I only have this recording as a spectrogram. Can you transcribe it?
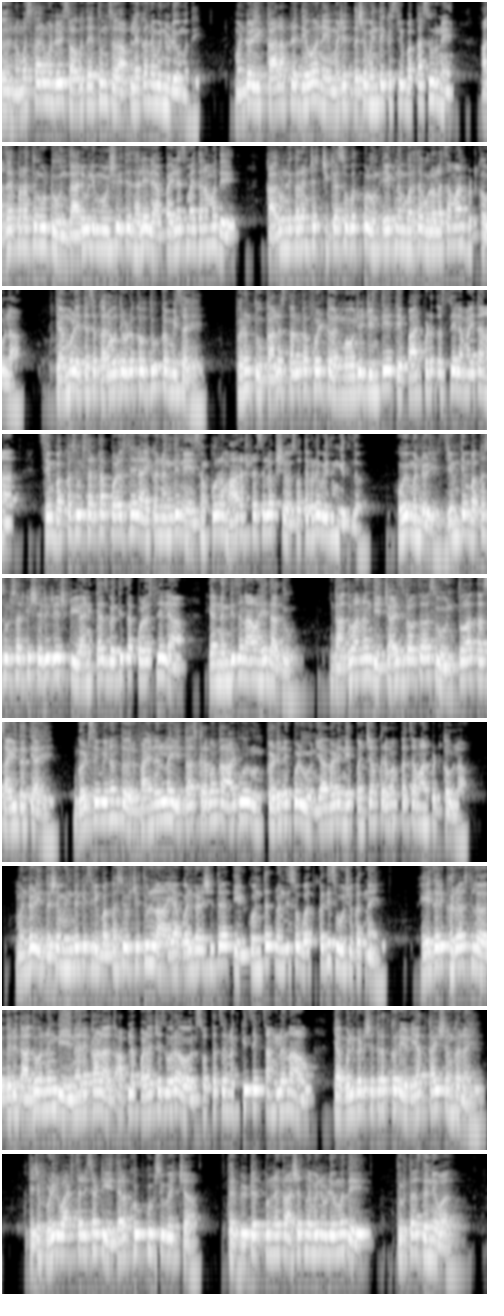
तर नमस्कार मंडळी स्वागत आहे तुमचं आपल्या एका नवीन व्हिडिओमध्ये. मंडळी काल आपल्या देवाने म्हणजे दशभिंद केसरी बकासूरने आजारपणातून उठून दारिवली मुळशी येथे झालेल्या पहिल्याच मैदानामध्ये कारुंडेकरांच्या चिक्यासोबत पळून एक नंबरचा गुलालाचा मान पटकावला. त्यामुळे त्याचं करावं तेवढं कौतुक कमीच आहे. परंतु कालच तालुका फलटण मौजे जिंते येथे पार पडत असलेल्या मैदानात सेम बक्कासूर सारखा पळ असलेल्या एका नंदीने संपूर्ण महाराष्ट्राचं लक्ष स्वतःकडे वेधून घेतलं. होय मंडळी जेमतेम बकासूर सारखी शरीरयष्टी आणि त्याच गतीचा पळ असलेल्या या नंदीचं नाव आहे दादू. दादू हा नंदी चाळीस गावचा असून तो आता साई दत्ते आहे. गट सेमीनंतर फायनललाही तास क्रमांक आठ वरून कडेने पळून या गाडीने पंचम क्रमांकाचा मान पटकावला. मंडळी दशम हिंद केसरी बकासूरची तुलना या बैलगाडी क्षेत्रातील कोणत्याच नंदीसोबत कधीच होऊ शकत नाही. हे जरी खरं असलं तरी दादू आनंदी येणाऱ्या काळात आपल्या पळाच्या जोरावर स्वतःचं नक्कीच एक चांगलं नाव या बलगड क्षेत्रात करेल यात काही शंका नाही. त्याच्या पुढील वाटचालीसाठी त्याला खूप खूप शुभेच्छा. तर भेटूयात पुन्हा एका अशाच नवीन व्हिडिओमध्ये. तुर्तास धन्यवाद.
